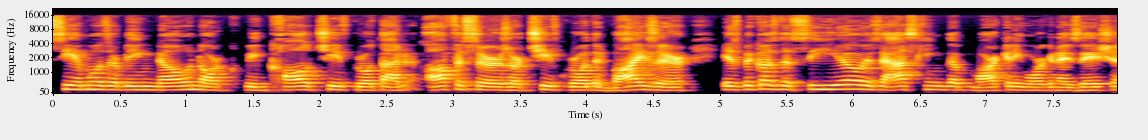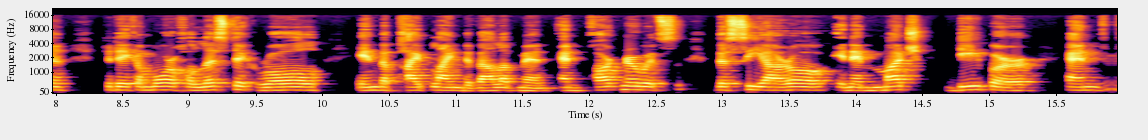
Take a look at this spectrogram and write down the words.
CMOs are being known or being called Chief Growth Officers or Chief Growth Advisor is because the CEO is asking the marketing organization to take a more holistic role in the pipeline development and partner with the CRO in a much deeper and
